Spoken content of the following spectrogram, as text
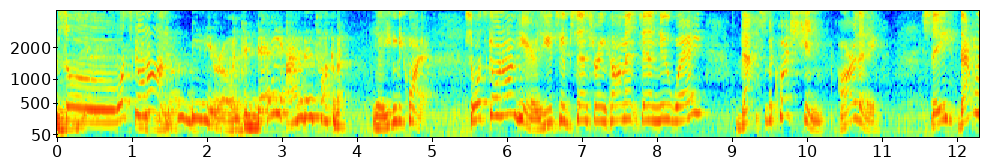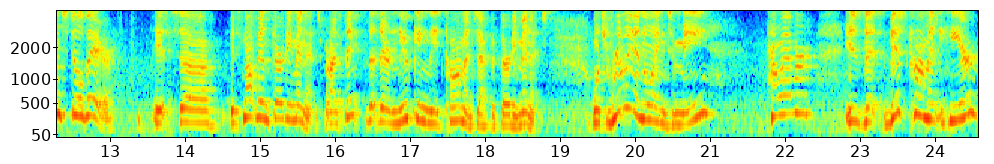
So what's going on? Doug DeMuro, and today I'm going to talk about Yeah, you can be quiet. So what's going on here? Is YouTube censoring comments in a new way? That's the question. Are they? See, that one's still there. It's uh, it's not been 30 minutes, but I think that they're nuking these comments after 30 minutes. What's really annoying to me, however, is that this comment here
